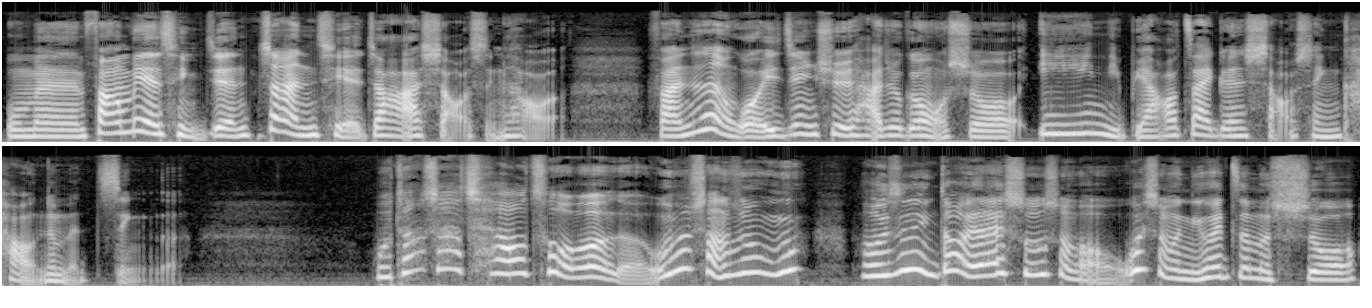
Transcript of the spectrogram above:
我们方便请见，暂且叫他小新好了。反正我一进去，他就跟我说：“依依，你不要再跟小新靠那么近了。”我当时超错愕的，我就想说，嗯，老师你到底在说什么？为什么你会这么说？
